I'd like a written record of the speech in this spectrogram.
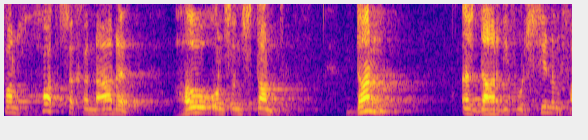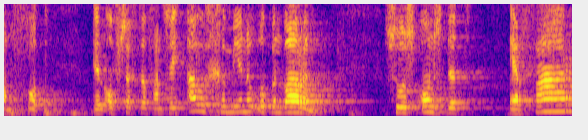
van God se genade hou ons in stand. Dan is daar die voorsiening van God ten opsigte van sy algemene openbaring soos ons dit ervaar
